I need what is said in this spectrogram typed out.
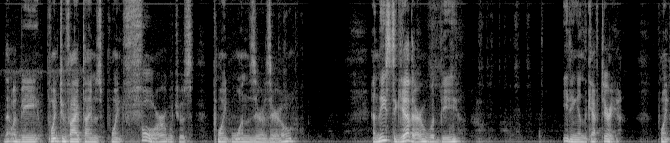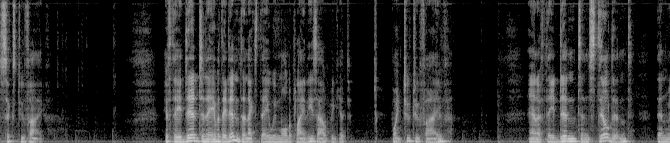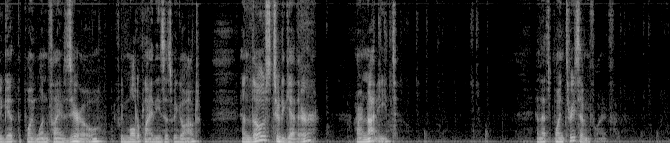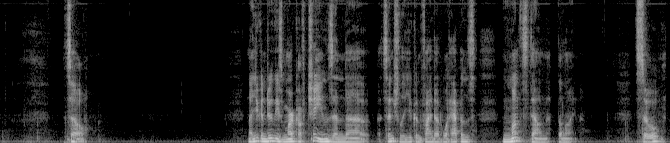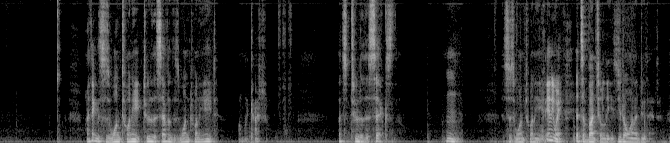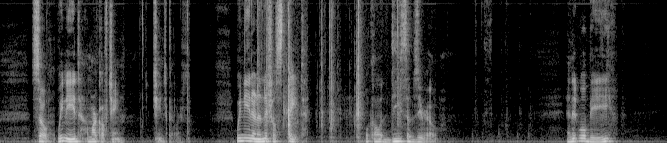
that would be 0.25 times 0.4, which was 0.100. And these together would be eating in the cafeteria, 0.625. If they did today, but they didn't the next day, we multiply these out, we get 0.225. And if they didn't and still didn't, then we get the 0.150 if we multiply these as we go out. And those two together are not eat. And that's 0.375. So now you can do these Markov chains and uh, essentially you can find out what happens months down the line. So I think this is 128. 2 to the 7th is 128. Oh my gosh. That's 2 to the 6th. Hmm. This is 128. Anyway, it's a bunch of leaves. You don't want to do that. So we need a Markov chain. Change colors. We need an initial state. We'll call it d sub 0. And it will be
